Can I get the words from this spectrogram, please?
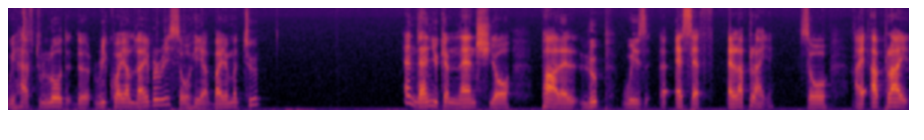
we have to load the required library, so here biomod2. And then you can launch your parallel loop with uh, sfLapply. So I apply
